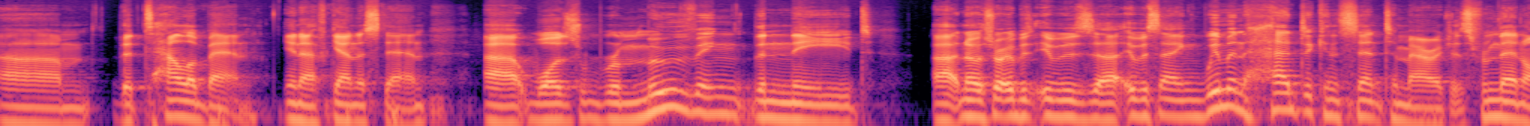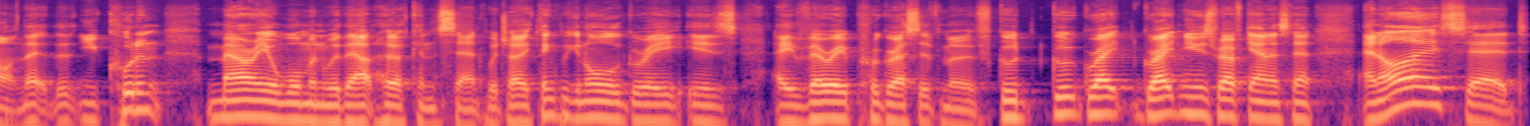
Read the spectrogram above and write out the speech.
um, the Taliban in Afghanistan uh, was removing the need. Uh, no, sorry, it was it was uh, it was saying women had to consent to marriages from then on. That, that you couldn't marry a woman without her consent, which I think we can all agree is a very progressive move. Good, good, great, great news for Afghanistan. And I said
